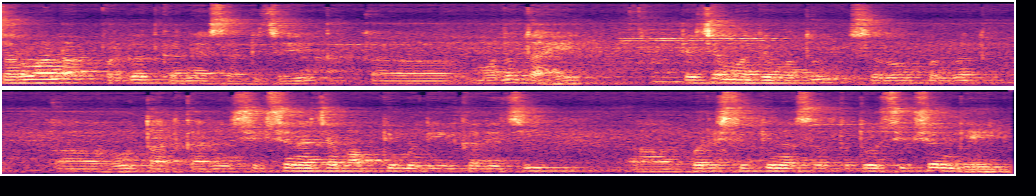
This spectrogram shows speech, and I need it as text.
सर्वांना प्रगत करण्यासाठीचं एक मदत आहे. त्याच्या माध्यमातून सर्व प्रगत होतात. कारण शिक्षणाच्या बाबतीमध्ये एखाद्याची परिस्थिती नसेल तर तो शिक्षण घेईल.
